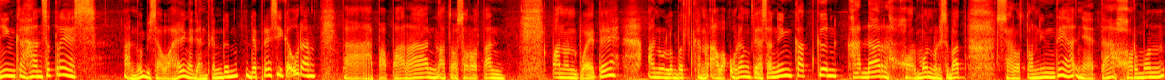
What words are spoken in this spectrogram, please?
nyingkahan stres. anu bisa wahai ngajankan dan depresi ke orangtah paparan atau sorotan panon poete anu lebet karena awak orang tiasa ningkatkan kadar hormon disebat serotonin teh nyata hormon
